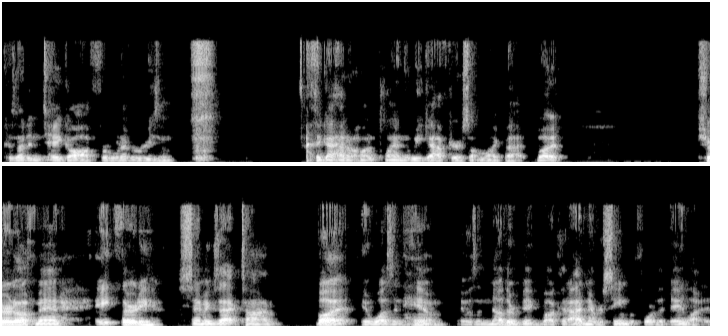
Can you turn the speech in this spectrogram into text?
because I didn't take off for whatever reason. I think I had a hunt planned the week after or something like that. But sure enough, man, 8:30, same exact time. But it wasn't him. It was another big buck that I'd never seen before that daylighted.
